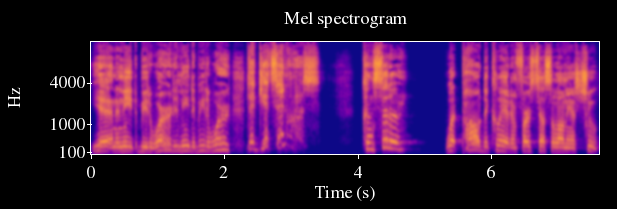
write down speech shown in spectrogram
Yeah, and it need to be the word. It need to be the word that gets in us. Consider what Paul declared in 1 Thessalonians 2,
